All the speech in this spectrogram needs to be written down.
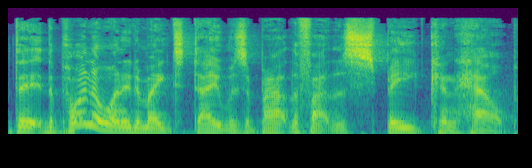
the the point I wanted to make today was about the fact that speed can help.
